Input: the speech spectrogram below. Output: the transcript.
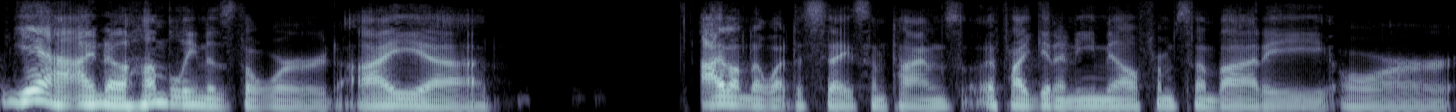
Yeah, I know. Humbling is the word. I, uh, I don't know what to say sometimes. If I get an email from somebody or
